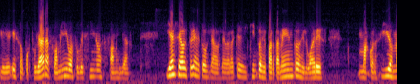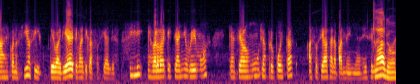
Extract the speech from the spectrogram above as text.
eh, eso, postular a su amigo, a su vecino, a su familiar. Y han llegado historias de todos lados, la verdad que de distintos departamentos, de lugares más conocidos, más desconocidos y de variedad de temáticas sociales. Sí, es verdad que este año vemos que han llegado muchas propuestas asociadas a la pandemia. claro,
